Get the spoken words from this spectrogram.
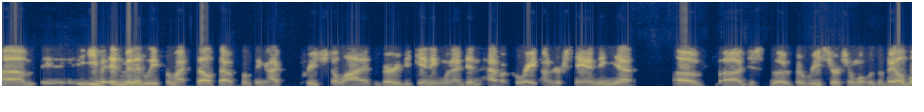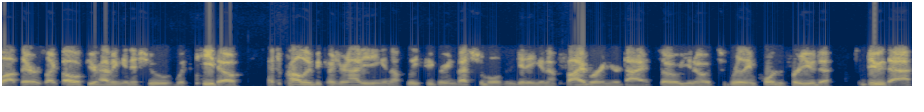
Um, even admittedly for myself, that was something I preached a lot at the very beginning when I didn't have a great understanding yet of uh, just the, the research and what was available out there is like, oh, if you're having an issue with keto, it's probably because you're not eating enough leafy green vegetables and getting enough fiber in your diet. So, you know, it's really important for you to, to do that.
